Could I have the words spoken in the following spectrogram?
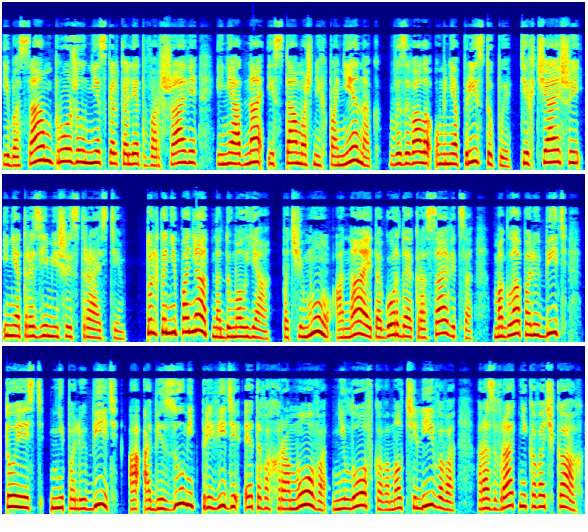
ибо сам прожил несколько лет в Варшаве, и ни одна из тамошних поненок вызывала у меня приступы техчайшей и неотразимейшей страсти. Только непонятно, думал я, почему она, эта гордая красавица, могла полюбить то есть не полюбить, а обезумить при виде этого хромого, неловкого, молчаливого, развратника в очках,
